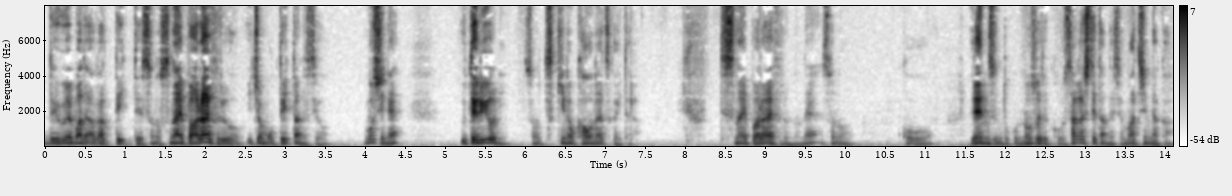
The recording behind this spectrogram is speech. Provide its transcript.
で上まで上がっていってそのスナイパーライフルを一応持っていったんですよ。もしね撃てるようにその月の顔のやつがいたら。スナイパーライフルのねそのこうレンズのところ覗いてこう探してたんですよ街の中。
